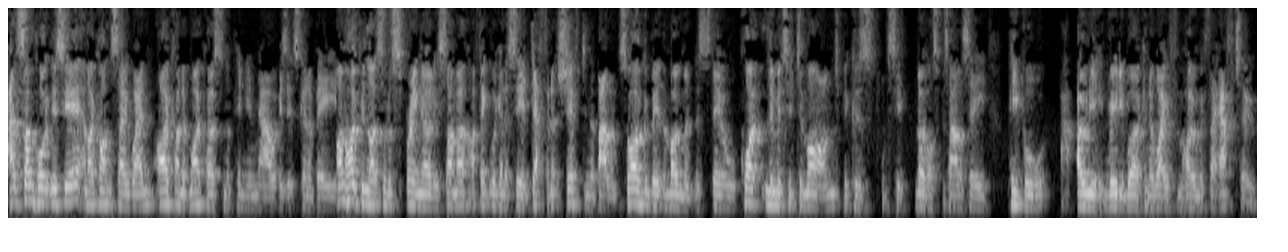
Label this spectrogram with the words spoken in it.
At some point this year, and I can't say when, I kind of, my personal opinion now is it's going to be, I'm hoping like sort of spring, early summer. I think we're going to see a definite shift in the balance. So arguably at the moment, there's still quite limited demand because obviously no hospitality, people only really working away from home if they have to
